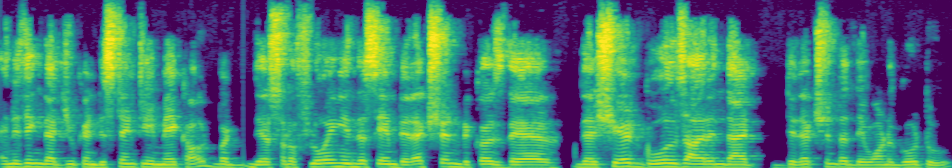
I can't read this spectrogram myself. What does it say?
anything that you can distinctly make out, but they're sort of flowing in the same direction because their their shared goals are in that direction that they want to go to.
